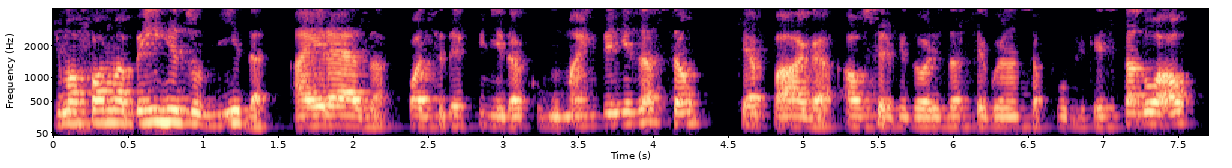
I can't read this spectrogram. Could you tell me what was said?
de uma forma bem resumida, a IRESA pode ser definida como uma indenização que é paga aos servidores da segurança pública estadual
